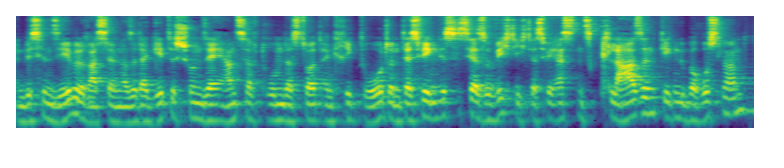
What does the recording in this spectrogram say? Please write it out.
ein bisschen Säbelrasseln. Also da geht es schon sehr ernsthaft drum, dass dort ein Krieg droht. Und deswegen ist es ja so wichtig, dass wir erstens klar sind gegenüber Russland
